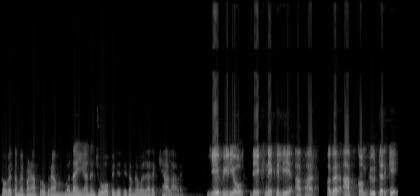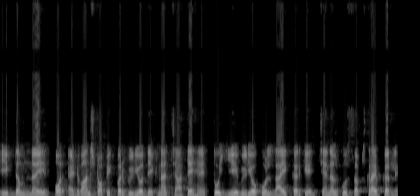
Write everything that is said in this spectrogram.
તો હવે તમે પણ આ પ્રોગ્રામ બનાવી અને જુઓ કે જેથી તમને વધારે ખ્યાલ આવે ये वीडियो देखने के लिए आभार अगर आप कंप्यूटर के एकदम नए और एडवांस टॉपिक पर वीडियो देखना चाहते हैं तो ये वीडियो को लाइक करके चैनल को सब्सक्राइब कर लें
